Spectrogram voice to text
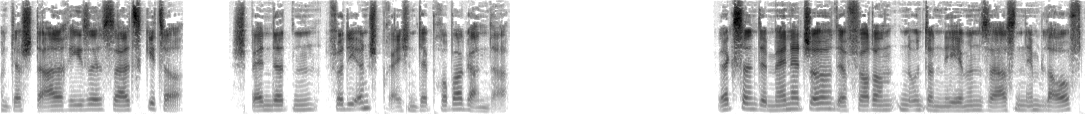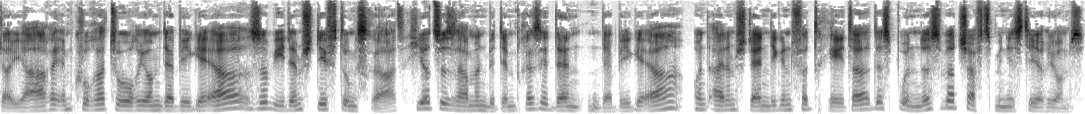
und der Stahlriese Salzgitter spendeten für die entsprechende Propaganda. Wechselnde Manager der fördernden Unternehmen saßen im Lauf der Jahre im Kuratorium der BGR sowie dem Stiftungsrat, hier zusammen mit dem Präsidenten der BGR und einem ständigen Vertreter des Bundeswirtschaftsministeriums.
